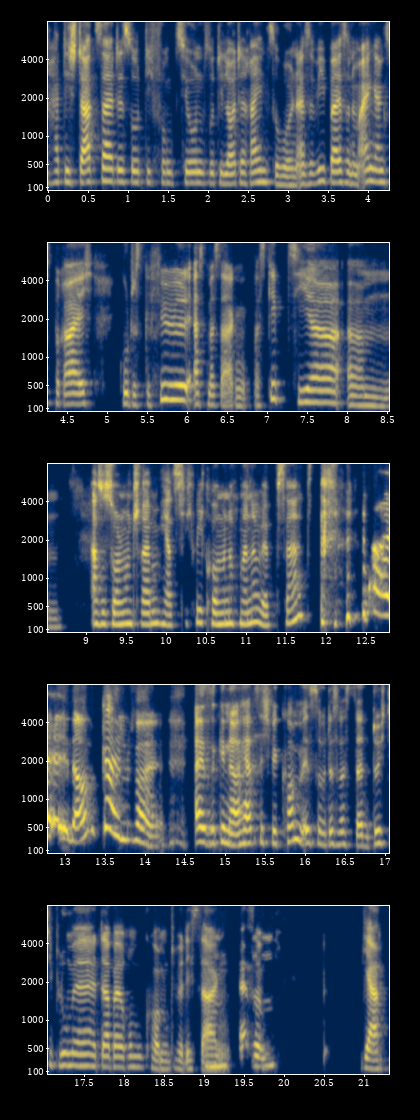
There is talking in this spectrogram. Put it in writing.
hat die Startseite so die Funktion, so die Leute reinzuholen. Also wie bei so einem Eingangsbereich, gutes Gefühl, erstmal sagen, was gibt's hier? Ähm, Also soll man schreiben, herzlich willkommen auf meiner Website? Nein, auf keinen Fall. Also genau, herzlich willkommen ist so das, was dann durch die Blume dabei rumkommt, würde ich sagen. Mhm. Also Mhm. ja,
